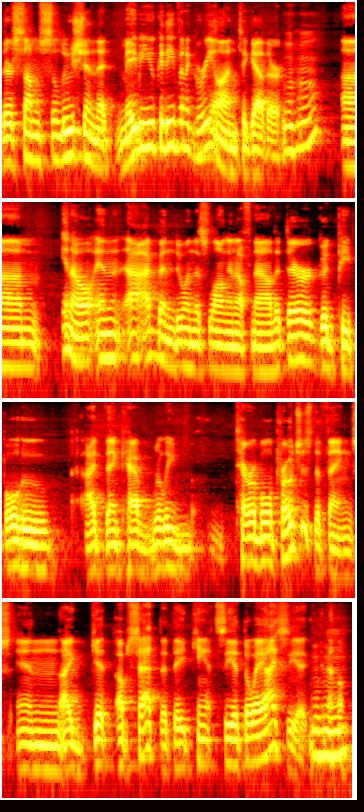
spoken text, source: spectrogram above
there's some solution that maybe you could even agree on together. Mm-hmm. Um, you know, and I've been doing this long enough now that there are good people who I think have really terrible approaches to things, and I get upset that they can't see it the way I see it. Mm-hmm. You know,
